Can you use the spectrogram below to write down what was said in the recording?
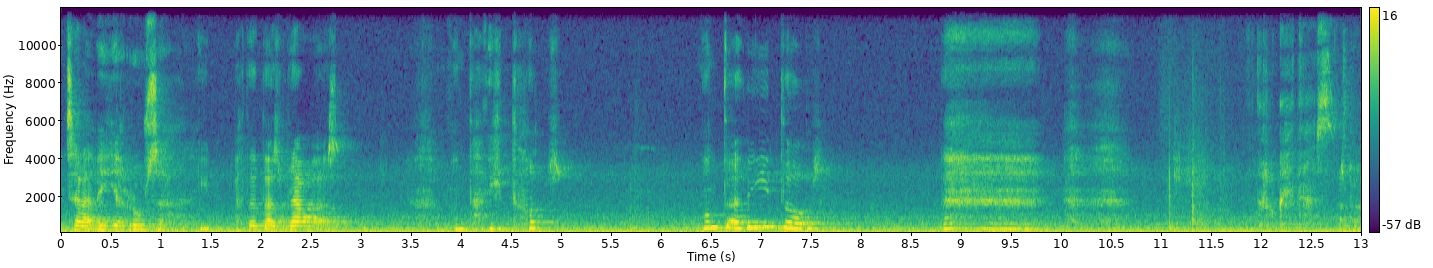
Ensaladilla rusa y patatas bravas. Montaditos. Montaditos. Croquetas. Está,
